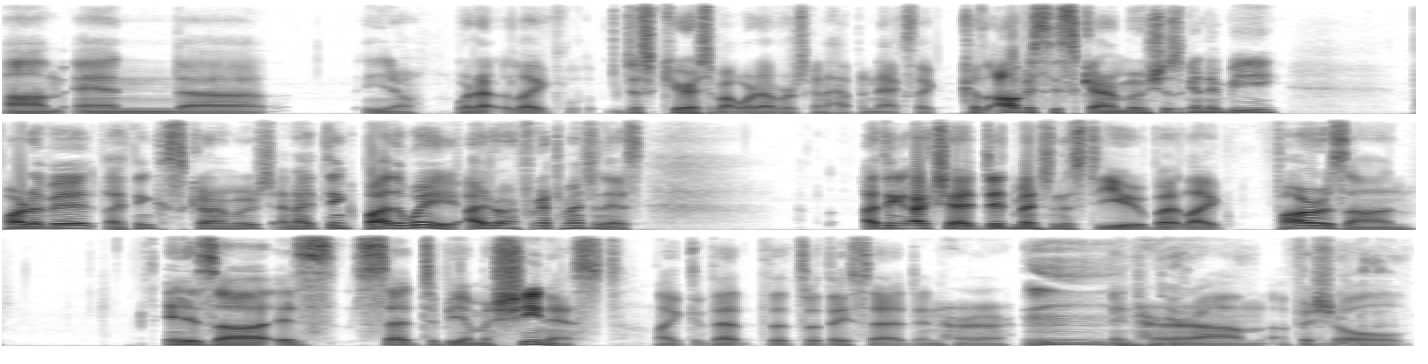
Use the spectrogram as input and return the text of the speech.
Um, and uh, you know what like just curious about whatever's gonna happen next. Like because obviously Scaramouche is gonna be part of it. I think Scaramouche, and I think by the way, I don't I forgot to mention this. I think actually I did mention this to you, but like Faruzan is uh is said to be a machinist. Like that that's what they said in her Mm, in her yeah. um official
